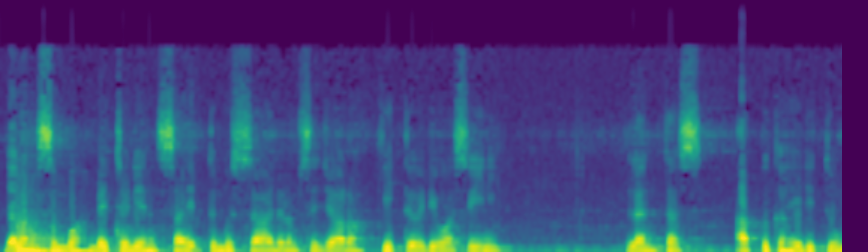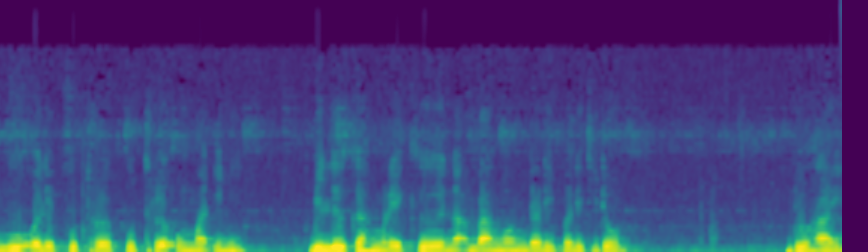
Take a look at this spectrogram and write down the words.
Dalam sebuah batalion salib terbesar dalam sejarah kita dewasa ini. Lantas apakah yang ditunggu oleh putera-putera umat ini? Bilakah mereka nak bangun daripada tidur? Duhai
